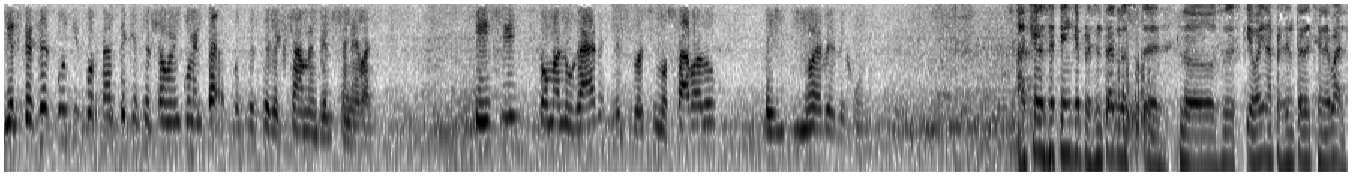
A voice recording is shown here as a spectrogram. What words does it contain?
Y el tercer punto importante que se toma en cuenta pues es el examen del Ceneval. Ese toma lugar el próximo sábado 29 de junio. ¿A qué hora se tienen que presentar los, eh, los que vayan a presentar el Ceneval?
